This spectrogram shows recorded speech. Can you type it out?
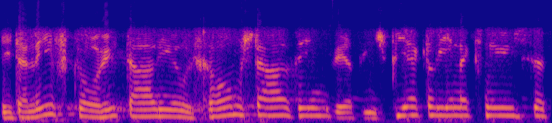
In der Lift, wo heute alle aus Chromstahl sind, wird in den Spiegel hineingeniesset.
